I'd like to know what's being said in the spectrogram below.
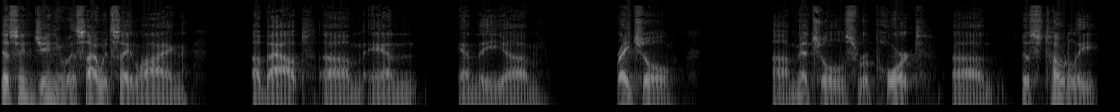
disingenuous, I would say, lying about, um, and and the um, Rachel uh, Mitchell's report uh, just totally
